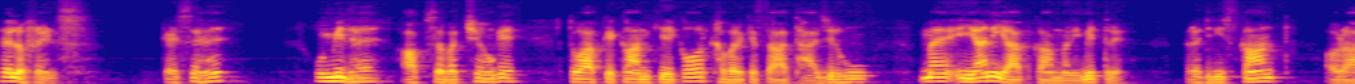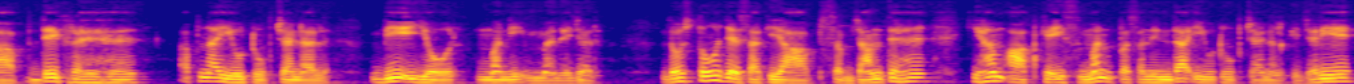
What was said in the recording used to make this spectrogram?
हेलो फ्रेंड्स कैसे हैं? उम्मीद है आप सब अच्छे होंगे। तो आपके काम की एक और खबर के साथ हाजिर हूँ। मैं, यानी आपका मनी मित्र, रजनीशकांत, और आप देख रहे हैं अपना YouTube channel be your money manager दोस्तों, जैसा कि आप सब जानते हैं कि हम आपके इस मन पसंदीदा यूट्यूब चैनल के ज़रिए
